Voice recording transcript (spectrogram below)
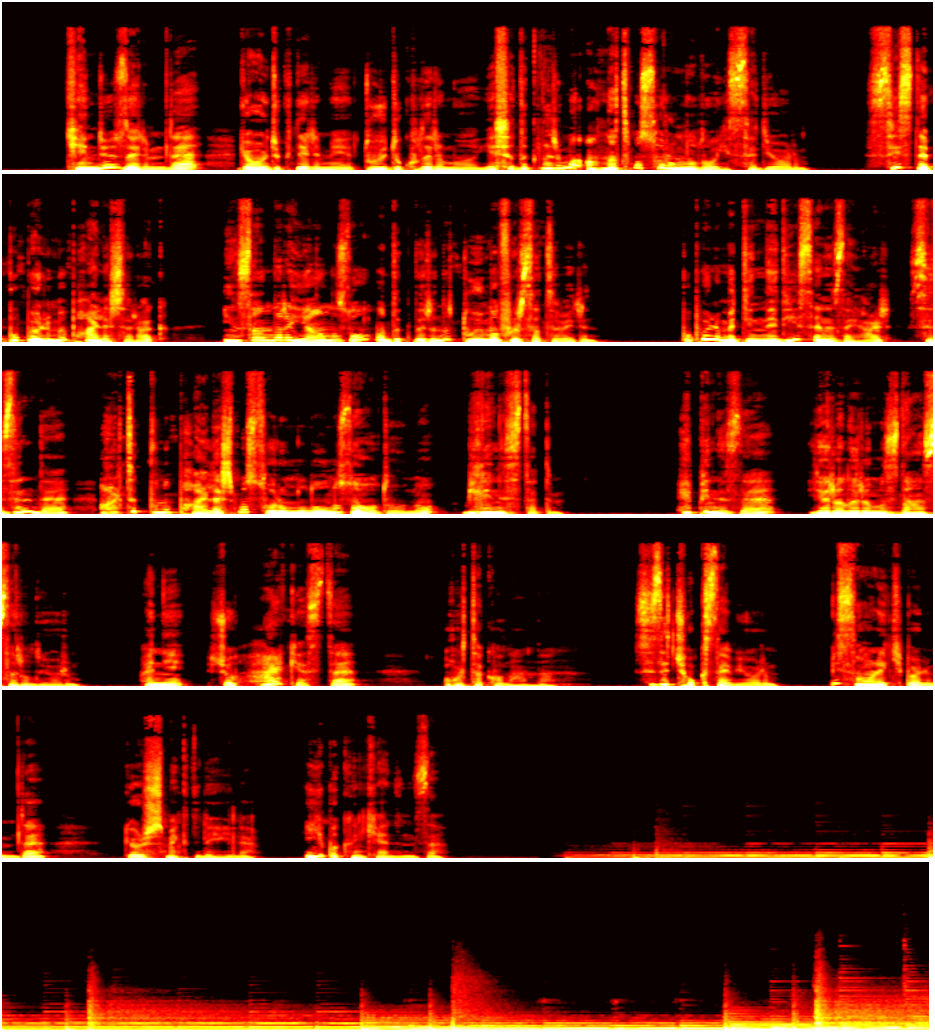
Kendi üzerimde gördüklerimi, duyduklarımı, yaşadıklarımı anlatma sorumluluğu hissediyorum. Siz de bu bölümü paylaşarak insanlara yalnız olmadıklarını duyma fırsatı verin. Bu bölümü dinlediyseniz eğer sizin de artık bunu paylaşma sorumluluğunuz olduğunu bilin istedim. Hepinize yaralarımızdan sarılıyorum. Hani şu herkeste ortak olandan. Sizi çok seviyorum. Bir sonraki bölümde görüşmek dileğiyle. İyi bakın kendinize.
